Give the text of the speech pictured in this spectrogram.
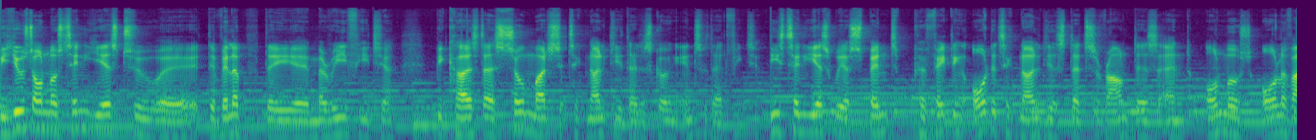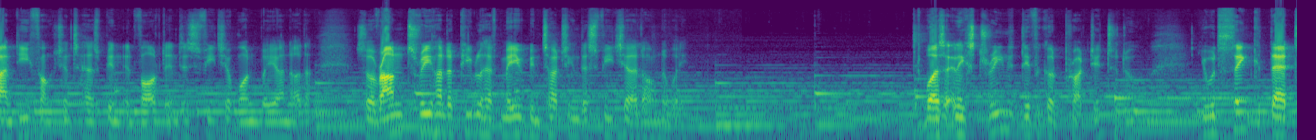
We used almost 10 years to uh, develop the uh, M&RIE feature because there's so much technology that is going into that feature. These 10 years we have spent perfecting all the technologies that surround this and almost all of R&D functions has been involved in this feature one way or another. So around 300 people have maybe been touching this feature along the way. It was an extremely difficult project to do. You would think that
